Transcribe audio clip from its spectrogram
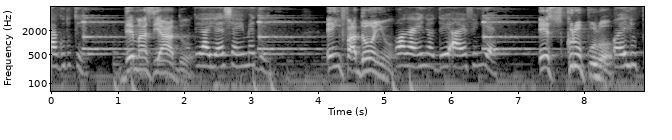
Agudo T. Demasiado. DAIS, AMD. Enfadonho. OHN, OD, AFNE. Escrúpulo. OLUP,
